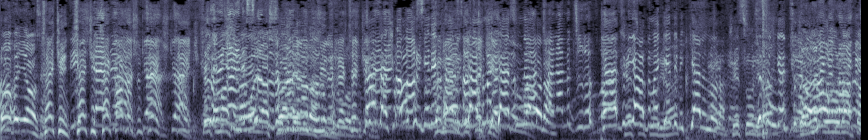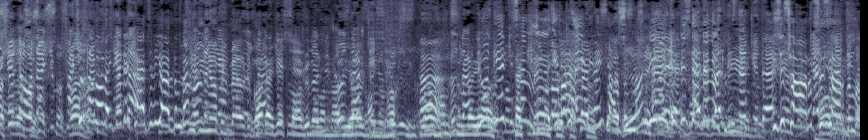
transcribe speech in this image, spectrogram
Bakın yazın. Çəkin, çəkin, çək qardaşım, çək, çək. Kötü maşına koyarsın. Çəkin. Qardaş, otur gedin təcil yardıma gəlsinlər ora. Çənəmi cırıblar. Təcil yardıma gedirik, gəlin ora. Çıxın, get, çıxın ora. Çıxın ora, gedin təcil yardımda. Dünya bilməlidir. Yox, deyir ki, sən edin yardımdan. Deyir ki, biz nədən ötürüyük? Bizi çağırıbsınız yardıma.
